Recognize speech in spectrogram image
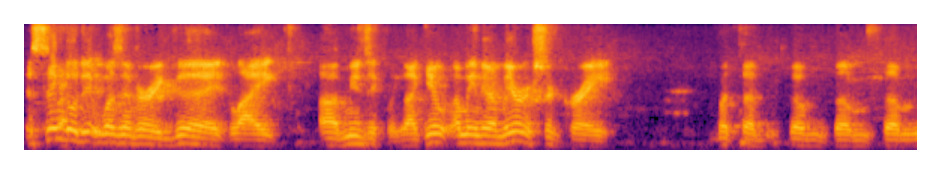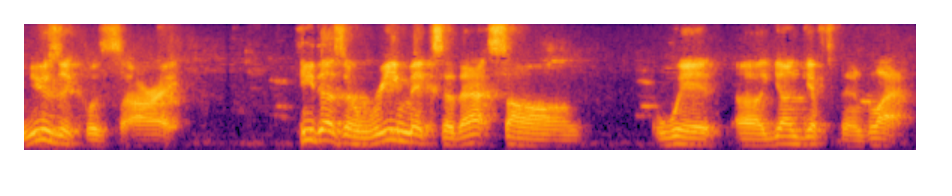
The single did, wasn't very good, like uh, musically. Like it, I mean, their lyrics are great, but the, the the the music was all right. He does a remix of that song with uh, Young Gifted and Black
